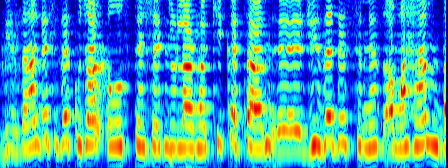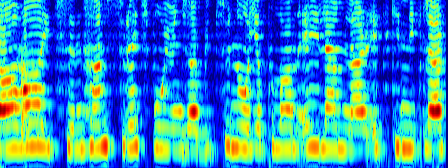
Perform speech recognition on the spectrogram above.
Bizden de size kucak dolusu teşekkürler. Hakikaten e, Rize'desiniz ama hem dava için hem süreç boyunca bütün o yapılan eylemler, etkinlikler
